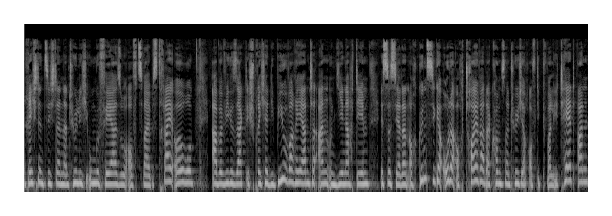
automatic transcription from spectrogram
rechnet sich dann natürlich ungefähr so auf zwei bis drei Euro. Aber wie gesagt, ich spreche ja die Bio-Variante an und je nachdem ist es ja dann auch günstiger oder auch teurer. Da kommt es natürlich auch auf die Qualität an.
